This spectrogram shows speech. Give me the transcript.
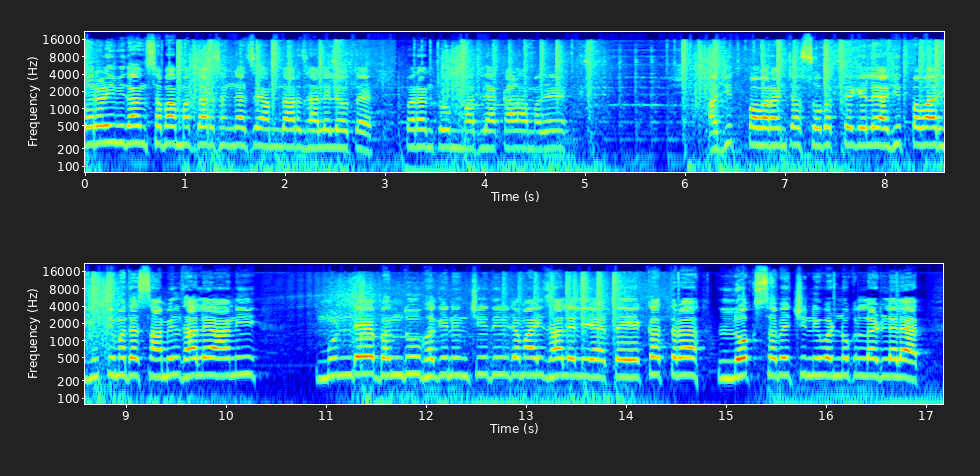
परळी विधानसभा मतदारसंघाचे आमदार झालेले होते. परंतु मधल्या काळामध्ये अजित पवारांच्या सोबत ते गेले. अजित पवार युतीमध्ये सामील झाले आणि मुंडे बंधू भगिनींची दिलजमाई झालेली आहे. ते एकत्र लोकसभेची निवडणूक लढलेल्या आहेत.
